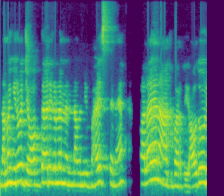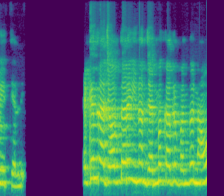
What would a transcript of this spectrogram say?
ನಮಗಿರೋ ಜವಾಬ್ದಾರಿಗಳನ್ನ ನಾವು ನಿಭಾಯಿಸ್ತೇನೆ. ಪಲಾಯನ ಆಗ್ಬಾರ್ದು ಯಾವುದೋ ರೀತಿಯಲ್ಲಿ. ಯಾಕಂದ್ರೆ ಆ ಜವಾಬ್ದಾರಿ ಇನ್ನೊಂದು ಜನ್ಮಕ್ಕಾದ್ರೂ ಬಂದು ನಾವು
